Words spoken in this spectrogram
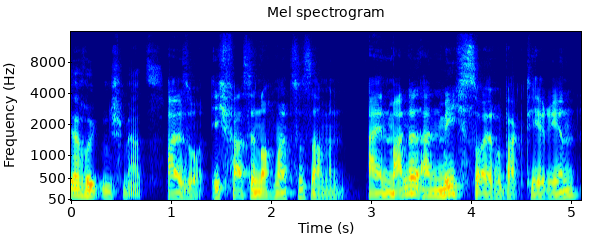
der Rückenschmerz. Also, ich fasse nochmal zusammen. Ein Mangel an Milchsäurebakterien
